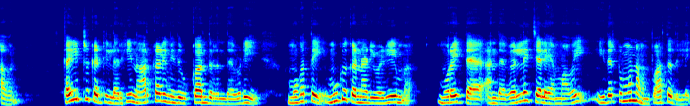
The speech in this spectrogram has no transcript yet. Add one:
அவன் கயிற்றுக்கட்டில் அருகே நாற்காலி மீது உட்கார்ந்திருந்தபடி முகத்தை மூக்கு கண்ணாடி வழியே ம முறைத்த அந்த வெள்ளை சேலை அம்மாவை இதற்கு முன் அவன் பார்த்ததில்லை.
